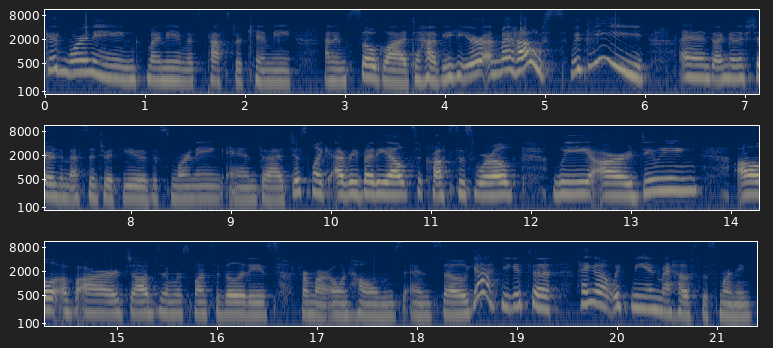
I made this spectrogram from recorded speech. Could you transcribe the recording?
Good morning. My name is Pastor Kimi, and I'm so glad to have you here at my house with me. And I'm going to share the message with you this morning. And uh, just like everybody else across this world, we are doing all of our jobs and responsibilities from our own homes. And so, yeah, you get to hang out with me in my house this morning.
